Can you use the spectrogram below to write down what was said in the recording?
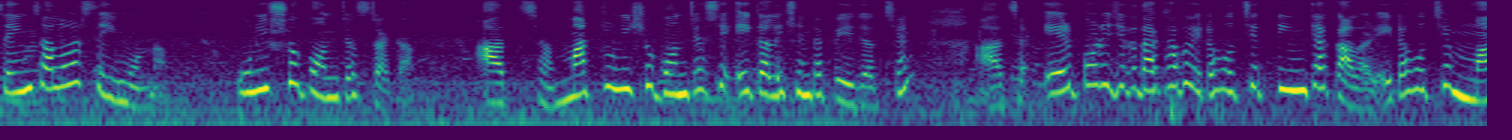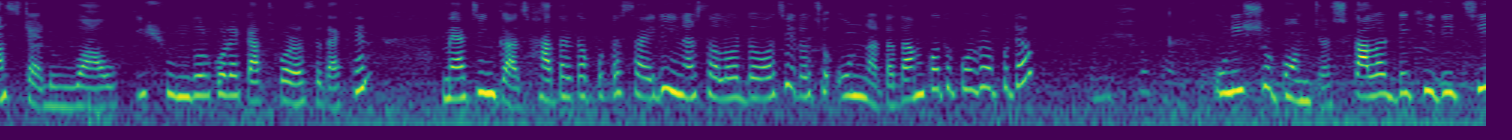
সেম সালোয়ার সেম ওনা উনিশশো টাকা। আচ্ছা মাত্র উনিশশো পঞ্চাশে এই কালেকশনটা পেয়ে যাচ্ছেন। আচ্ছা এরপরে যেটা দেখাবো এটা হচ্ছে তিনটা কালার এটা হচ্ছে মাস্টার্ড ওয়াও কি সুন্দর করে কাজ করা আছে দেখেন। ম্যাচিং কাজ। হাতার কাপড়টা সাইডে ইনার সালোয়ার দেওয়া আছে এটা হচ্ছে ওন্নাটা দাম কত পড়বে আপুটা? উনিশশো পঞ্চাশ। কালার দেখিয়ে দিচ্ছি।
